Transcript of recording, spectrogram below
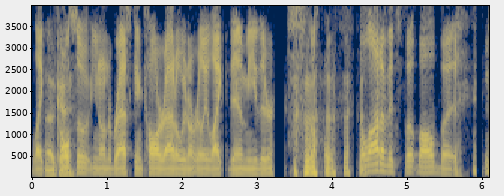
Like, Okay. also, you know, Nebraska and Colorado, we don't really like them either. So a lot of it's football, but we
